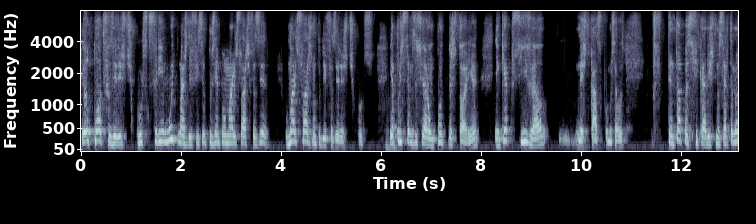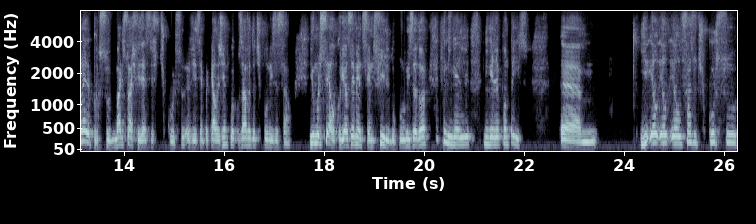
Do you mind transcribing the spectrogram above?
ele pode fazer este discurso que seria muito mais difícil, por exemplo, o Mário Soares fazer. O Mário Soares não podia fazer este discurso. E é por isso que estamos a chegar a um ponto da história em que é possível, neste caso com o Marcelo, tentar pacificar isto de uma certa maneira, porque se o Mário Soares fizesse este discurso, havia sempre aquela gente que o acusava da descolonização. E o Marcelo, curiosamente, sendo filho do colonizador, ninguém lhe, ninguém lhe aponta isso. Um, e ele, ele, ele, faz o discurso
